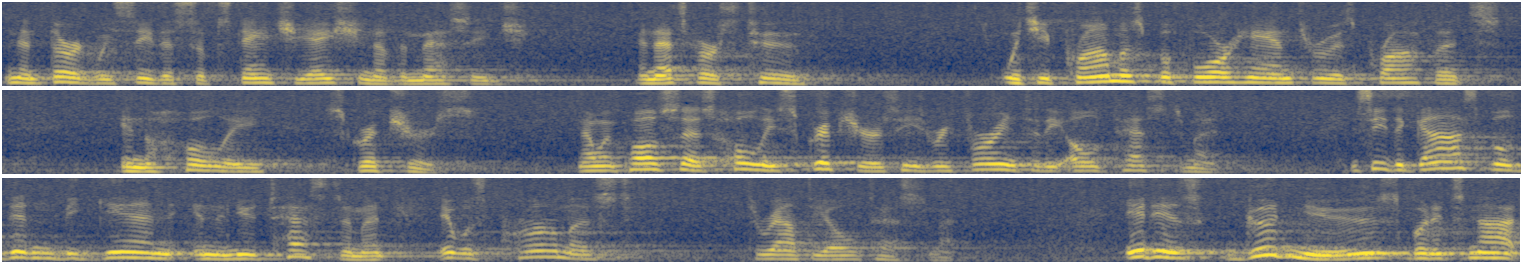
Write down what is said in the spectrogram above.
And then third, we see the substantiation of the message and that's verse 2, which he promised beforehand through his prophets in the Holy Scriptures. Now, when Paul says Holy Scriptures, he's referring to the Old Testament. You see, the gospel didn't begin in the New Testament, it was promised throughout the Old Testament. It is good news, but it's not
